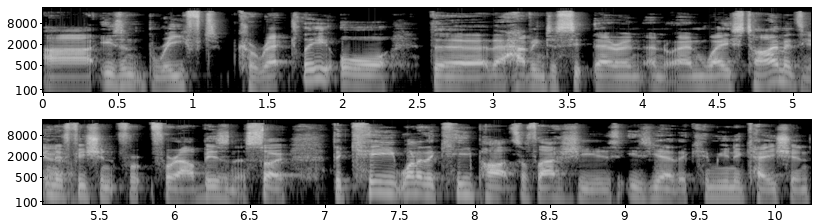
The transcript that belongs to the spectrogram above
uh, not briefed correctly, or the, they're having to sit there and, and, and waste time, it's yeah. inefficient for, for our business. So the key, one of the key parts of Flashy is, is yeah, the communication,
